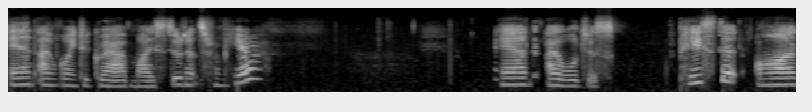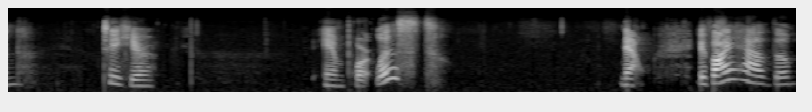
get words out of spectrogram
and I'm going to grab my students from here, and I will just paste it on to here. Import list. Now, if I have them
